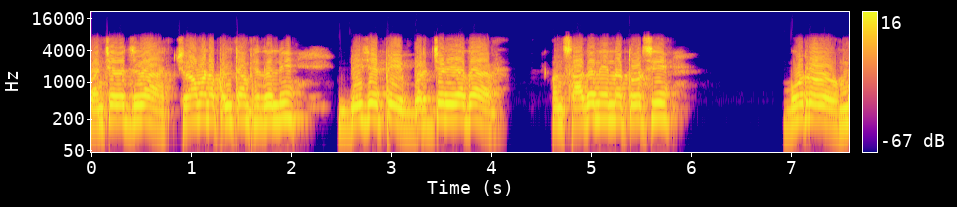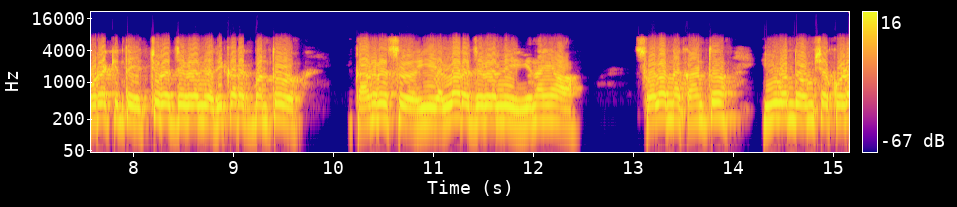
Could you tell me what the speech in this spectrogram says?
ಪಂಚರಾಜ್ಯದ ಚುನಾವಣಾ ಫಲಿತಾಂಶದಲ್ಲಿ ಬಿಜೆಪಿ ಭರ್ಜರಿಯಾದ ಒಂದು ಸಾಧನೆಯನ್ನ ತೋರಿಸಿ ಮೂರು, ಮೂರಕ್ಕಿಂತ ಹೆಚ್ಚು ರಾಜ್ಯಗಳಲ್ಲಿ ಅಧಿಕಾರಕ್ಕೆ ಬಂತು. ಕಾಂಗ್ರೆಸ್ ಈ ಎಲ್ಲ ರಾಜ್ಯಗಳಲ್ಲಿ ಏನಾಯ ಸೋಲನ್ನ ಕಾಣ್ತು. ಈ ಒಂದು ಅಂಶ ಕೂಡ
